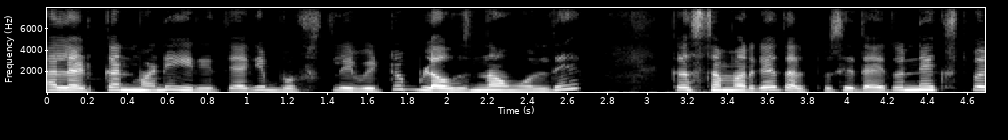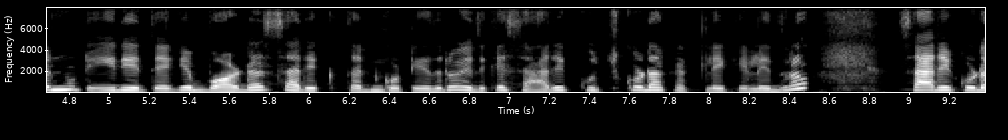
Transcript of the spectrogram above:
ಆ ಲಡ್ಕನ್ ಮಾಡಿ ಈ ರೀತಿಯಾಗಿ ಬಫ್ ಸ್ಲೀವ್ ಇಟ್ಟು ಬ್ಲೌಸ್ನ ಹೊಲ್ದು ಕಸ್ಟಮರ್ಗೆ ತಲುಪಿಸಿದಾಯಿತು ನೆಕ್ಸ್ಟ್ ಬಂದ್ಬಿಟ್ಟು ಈ ರೀತಿಯಾಗಿ ಬಾರ್ಡರ್ ಸ್ಯಾರಿ ತಂದುಕೊಟ್ಟಿದ್ರು. ಇದಕ್ಕೆ ಸ್ಯಾರಿ ಕುಚ್ಚು ಕೂಡ ಕಟ್ಟಲಿಕ್ಕೆ ಹೇಳಿದ್ರು. ಸ್ಯಾರಿ ಕೂಡ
